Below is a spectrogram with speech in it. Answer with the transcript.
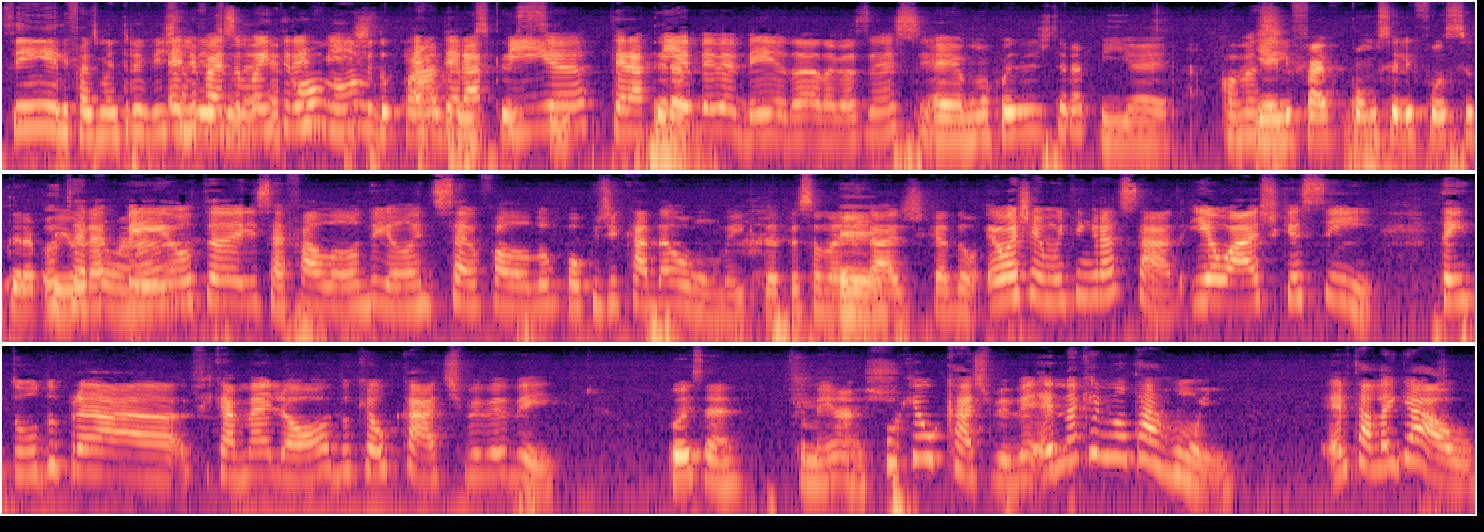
Sim, ele faz uma entrevista Ele mesmo, faz uma né? É entrevista. Qual o nome do quadro? é terapia, terapia Tera- BBB, né? O negócio desse. É, alguma coisa de terapia, é. Como eu E aí ele faz como se ele fosse o o terapeuta. lá. terapeuta e sai falando, e antes saiu falando um pouco de cada um, meio que da personalidade de cada um. Eu achei muito engraçado. E eu acho que, assim, tem tudo pra ficar melhor do que o Cat BBB. Pois é, também acho. Porque o Cat BBB, ele não é que ele não tá ruim. Ele tá legal.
